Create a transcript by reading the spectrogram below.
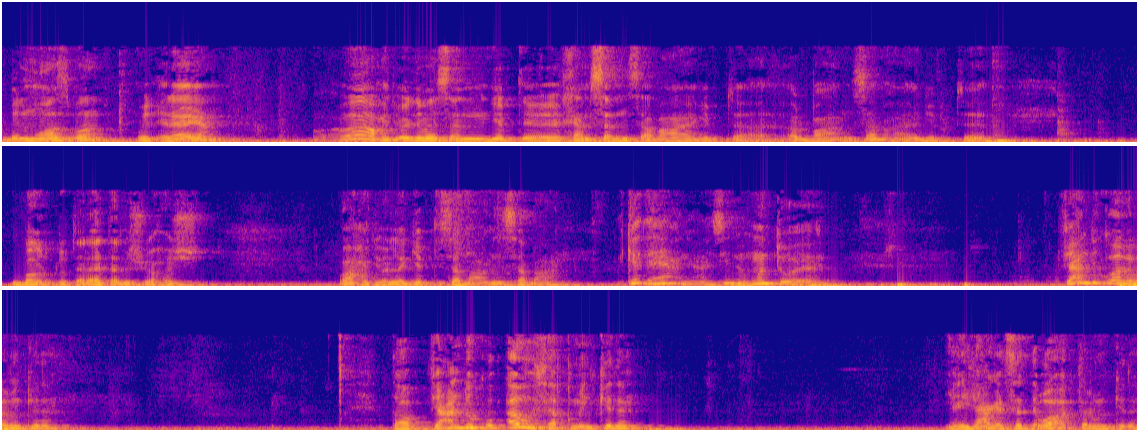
بالمواظبة والقراية واحد يقول لي مثلا جبت خمسة من سبعة جبت أربعة من سبعة جبت برضه ثلاثة مش وحش. واحد يقول لك جبت سبعة من سبعة. كده يعني عايزين ما أنتوا في عندكم أغلى من كده؟ طب في عندكم أوثق من كده؟ يعني في حاجة تصدقوها أكتر من كده؟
